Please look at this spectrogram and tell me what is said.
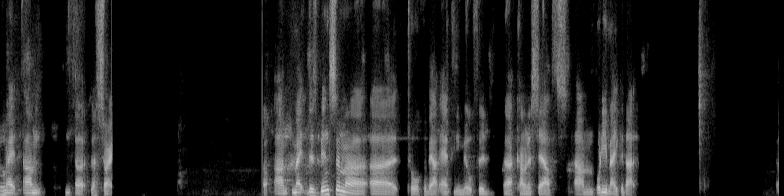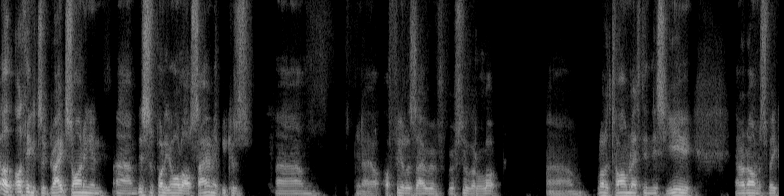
Mate, um, uh, sorry. Um, mate, there's been some uh, uh, talk about Anthony Milford uh, coming to Souths. Um, what do you make of that? Well, I think it's a great signing, and um, this is probably all I'll say on it because um, you know I feel as though we've we've still got a lot um, a lot of time left in this year, and I don't want to speak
